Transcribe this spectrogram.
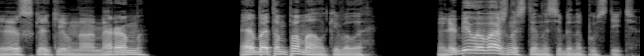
И с каким номером?» Об этом помалкивала. Любила важности на себе напустить.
